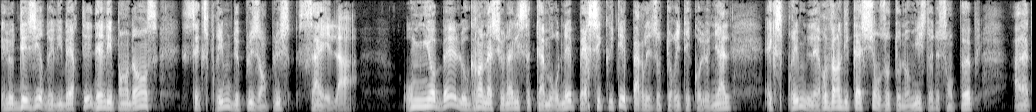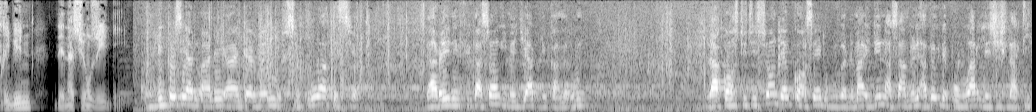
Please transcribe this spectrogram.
et le désir de liberté, d'indépendance s'exprime de plus en plus ça et là. Oumniobé, le grand nationaliste camerounais persécuté par les autorités coloniales, exprime les revendications autonomistes de son peuple à la tribune des Nations Unies. L'UPC a demandé à intervenir sur trois questions. La réunification immédiate du Cameroun, la constitution d'un conseil de gouvernement et d'une assemblée avec des pouvoirs législatifs.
